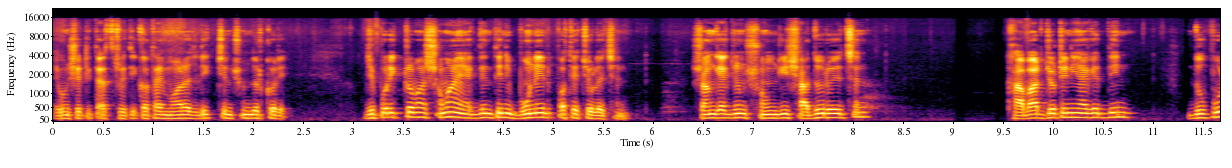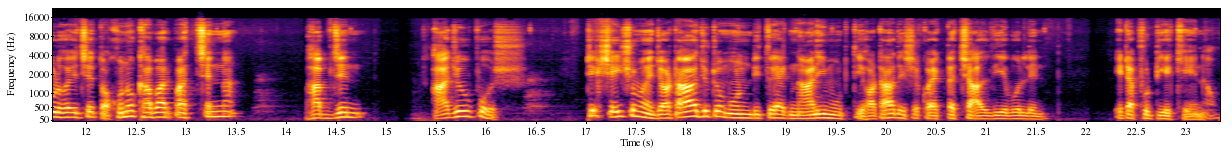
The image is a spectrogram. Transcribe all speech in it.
এবং সেটি তার স্মৃতিকথায় মহারাজ লিখছেন সুন্দর করে যে পরিক্রমার সময় একদিন তিনি বনের পথে চলেছেন। সঙ্গে একজন সঙ্গী সাধু রয়েছেন। খাবার জোটেনি আগের দিন। দুপুর হয়েছে, তখনও খাবার পাচ্ছেন না। ভাবছেন, আজও উপোস। ঠিক সেই সময় জটাজুটো মণ্ডিত এক নারী মূর্তি হঠাৎ এসে কয়েকটা চাল দিয়ে বললেন, এটা ফুটিয়ে খেয়ে নাও।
